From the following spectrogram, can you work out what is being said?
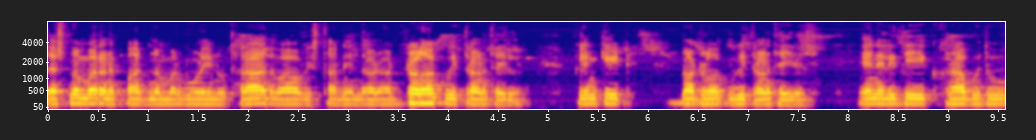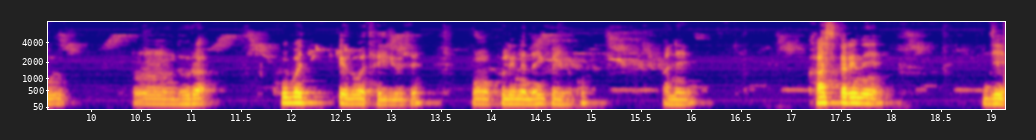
દસ નંબર અને પાંચ નંબર ગોળીનું થરાદ વાવ વિસ્તારની અંદર અઢળક વિતરણ થઈ રહ્યું ક્લિંકીટ નો અઢળક વિતરણ થઈ રહ્યું છે. એને લીધે ઘણા બધું દુરા, ખૂબ જ પેલું થઈ રહ્યું છે. હું ખુલીને નહીં કહી શકું. અને ખાસ કરીને જે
